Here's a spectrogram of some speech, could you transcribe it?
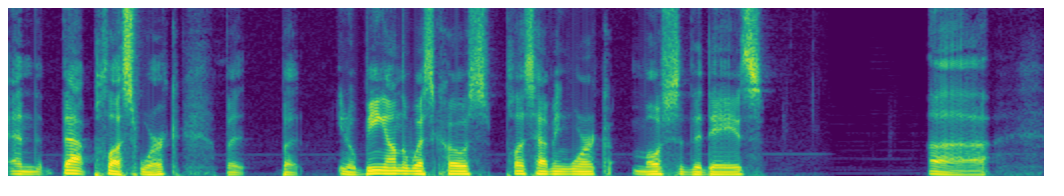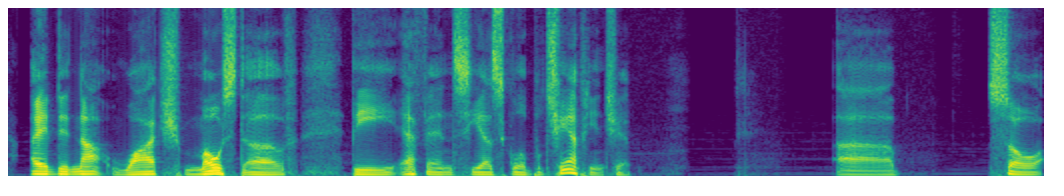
and that plus work but but you know being on the west coast plus having work most of the days uh i did not watch most of the fncs global championship. Uh so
